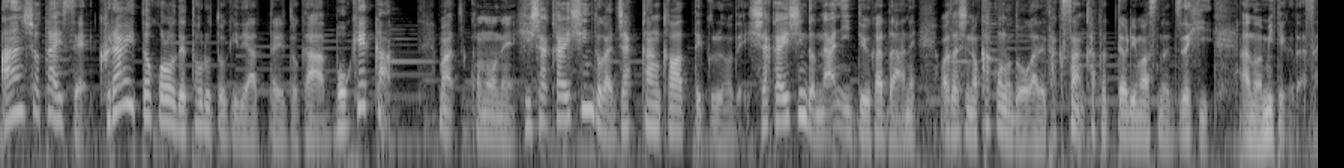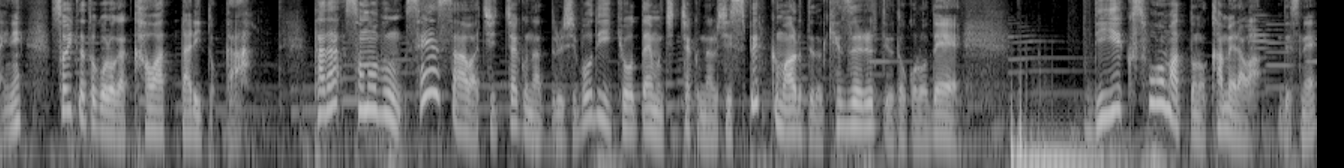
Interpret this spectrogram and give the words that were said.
暗所体制、暗いところで撮るときであったりとか、ボケ感、まあ、このね、被写界深度が若干変わってくるので、被写界深度何っていう方はね、私の過去の動画でたくさん語っておりますので、ぜひ、あの、見てくださいね。そういったところが変わったりとか、ただ、その分、センサーはちっちゃくなってるし、ボディ筐体もちっちゃくなるし、スペックもある程度削れるっていうところで、DX フォーマットのカメラはですね、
